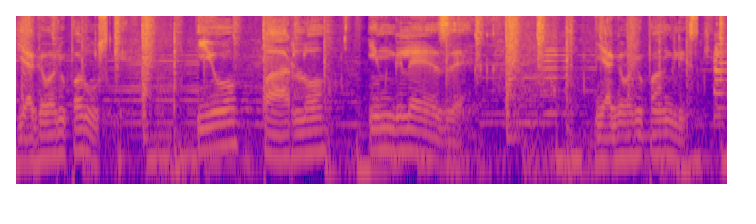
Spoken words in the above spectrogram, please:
Я говорю по-русски. Io parlo inglese. Я говорю по-английски.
